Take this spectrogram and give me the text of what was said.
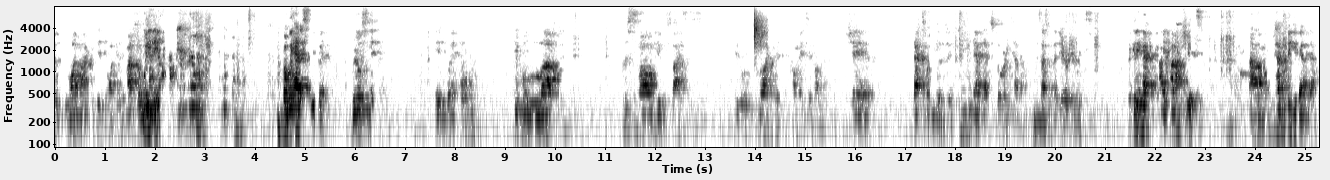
the the wine market didn't like it as much, but we did. But we had a snippet, real snippet. It went off. People loved it. Put a smile on people's faces. People liked it, commented on it, shared it. That's what you gotta do. Think about that storytelling, because that's what that area is. But getting back to paid partnerships, um, have a think about that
